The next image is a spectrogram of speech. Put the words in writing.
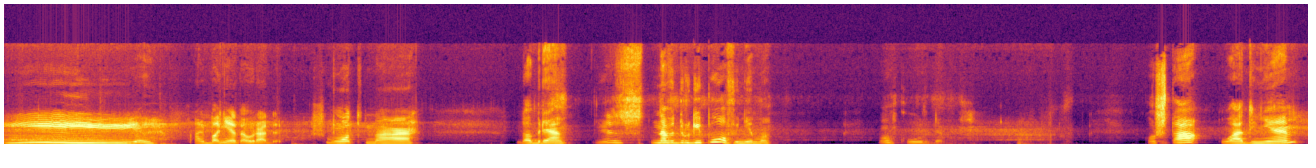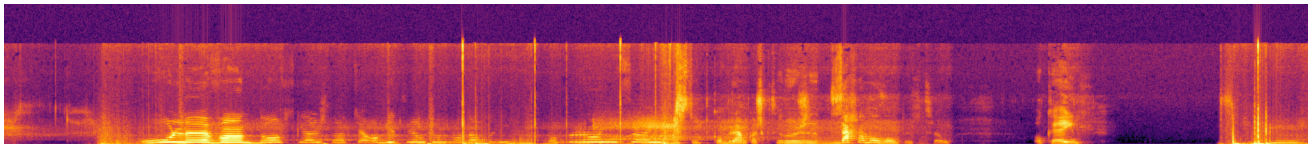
I... Albo nie dał rady. Szmutne. Dobra. Nawet drugiej połowy nie ma. O kurde. Koszta. Ładnie. U Lewandowski, ale stacja obiecują to Lewandowski obrońca i jest tu tylko bramkarz, który już zahamował ten strzał. Okej. Hmm.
